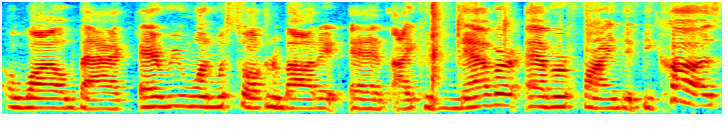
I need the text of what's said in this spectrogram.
a while back. Everyone was talking about it and I could never ever find it because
